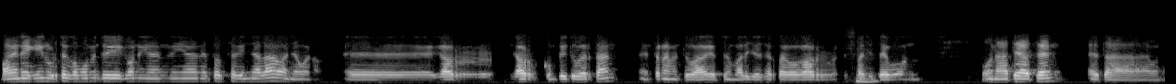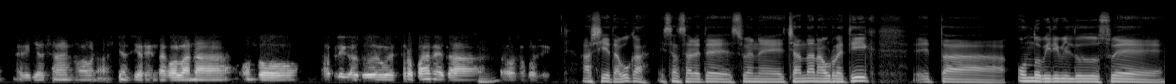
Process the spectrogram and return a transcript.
bagenekin urteko momentu ikonian nian etortze ginala, baina, bueno, eh, gaur, gaur kumplitu bertan, entrenamentu bagetzen balio zertako gaur espazite egun ona ateatzen, eta, bueno, egitea esan, ba, bueno, aztien zierrindako lana ondo aplikatu dugu estropan, eta, eta oso pozik. Hasi eta buka, izan zarete zuen eh, txandan aurretik, eta ondo biribildu duzue,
